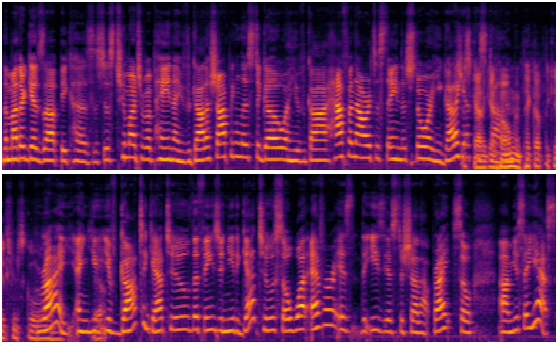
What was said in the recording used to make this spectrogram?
the mother gives up because it's just too much of a pain and you've got a shopping list to go and you've got half an hour to stay in the store and you gotta Just get got this to get done. home and pick up the kids from school. Right, and you Yeah. you've got to get to the things you need to get to. So whatever is the easiest to shut up, right? So um, you say yes.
